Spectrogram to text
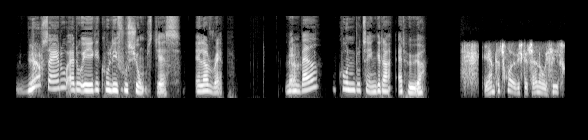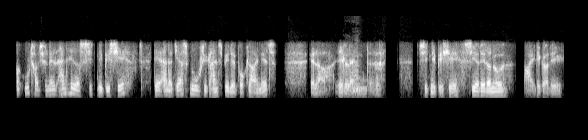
nu Ja. sagde du, at du ikke kunne lide fusionsjazz eller rap. Men Ja. hvad kunne du tænke dig at høre? Jamen, der tror jeg, vi skal tage noget helt tra- utraditionelt. Han hedder Sidney Bechet. Det er, han er jazzmusiker. Han spillede på klarinet. Eller et eller andet. Uh, Sidney Bechet. Siger det der noget? Nej, det gør det ikke.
